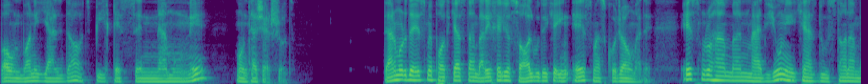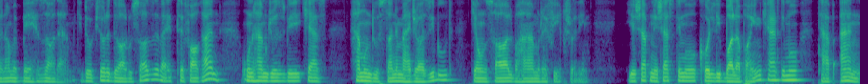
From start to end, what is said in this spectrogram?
با عنوان یلدات بی قصه نمونه منتشر شد. در مورد اسم پادکستم برای خیلی سوال بوده که این اسم از کجا اومده. اسم رو هم من مدیون یکی از دوستانم به نام بهزادم که دکتر داروسازه و اتفاقا اون هم جزو یکی از همون دوستان مجازی بود که اون سال با هم رفیق شدیم. یه شب نشستیم و کلی بالا پایین کردیم و طبعا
